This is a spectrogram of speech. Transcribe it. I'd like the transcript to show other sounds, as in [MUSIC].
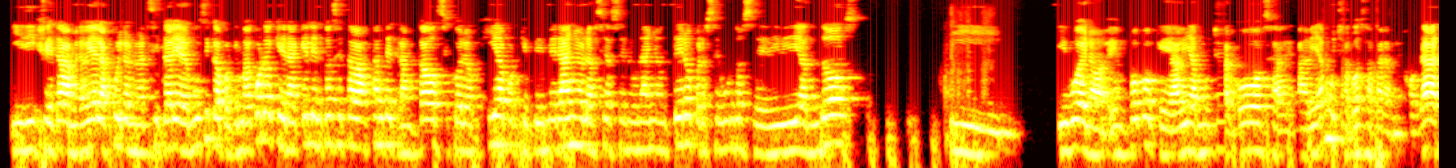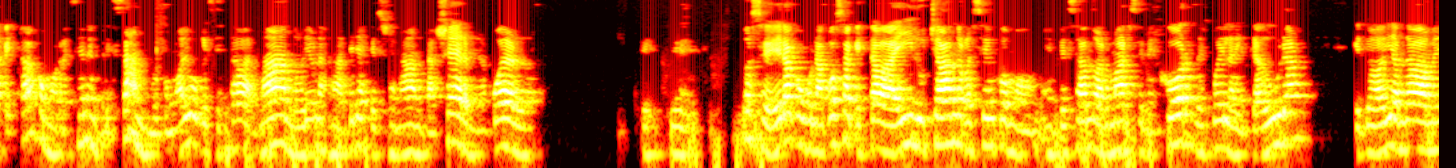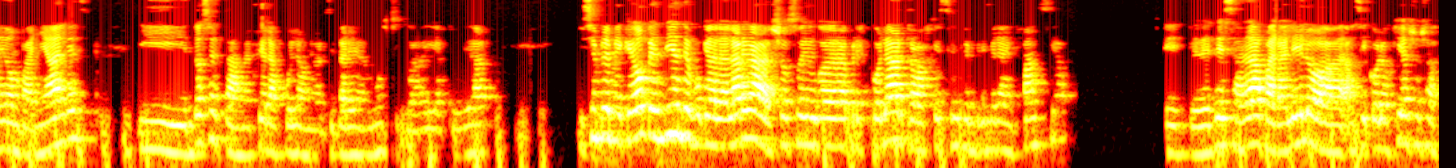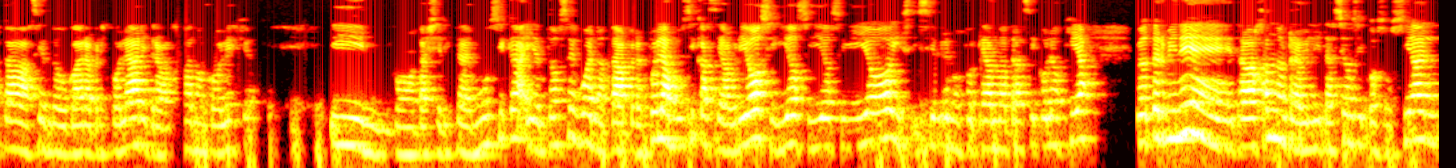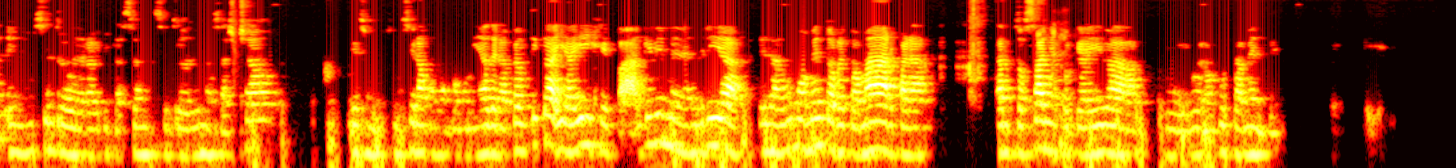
y dije, ta, me voy a la escuela universitaria de música porque me acuerdo que en aquel entonces estaba bastante trancado psicología porque primer año lo hacías en un año entero, pero segundo se dividía en dos y, y bueno, un poco que había mucha cosa, había mucha cosa para mejorar, estaba como recién empezando, como algo que se estaba armando, había unas materias que se llamaban taller, me acuerdo. Este, no sé, era como una cosa que estaba ahí luchando, recién como empezando a armarse mejor después de la dictadura que todavía andaba medio en pañales. Y entonces me fui a la escuela universitaria de música ahí a estudiar. Y siempre me quedó pendiente porque a la larga yo soy educadora preescolar, trabajé siempre en primera infancia. Este, desde esa edad, paralelo a, psicología, yo ya estaba haciendo educadora preescolar y trabajando en colegio y como tallerista de música. Y entonces, bueno, está, pero después la música se abrió, siguió, siguió, siguió y, y siempre me fue quedando atrás psicología pero terminé trabajando en rehabilitación psicosocial en un centro de rehabilitación, el centro de unos allá, que es funciona como comunidad terapéutica, y ahí dije, pa, qué bien me vendría en algún momento retomar para tantos años, porque ahí va, eh, bueno, justamente, eh,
